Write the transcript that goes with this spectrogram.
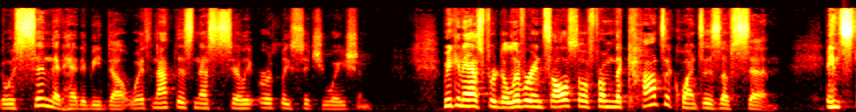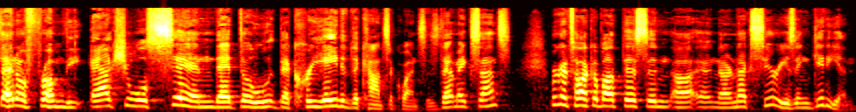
It was sin that had to be dealt with, not this necessarily earthly situation. We can ask for deliverance also from the consequences of sin instead of from the actual sin that, del- that created the consequences. That makes sense? We're going to talk about this in, uh, in our next series in Gideon.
